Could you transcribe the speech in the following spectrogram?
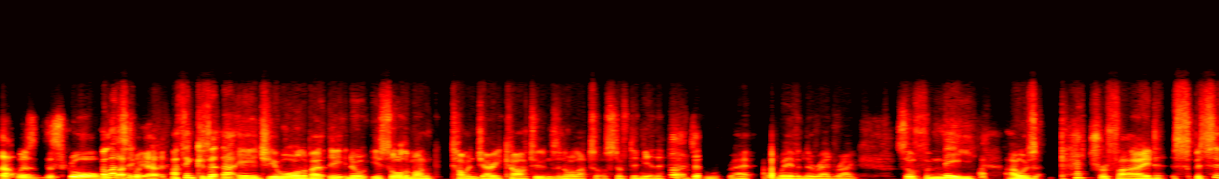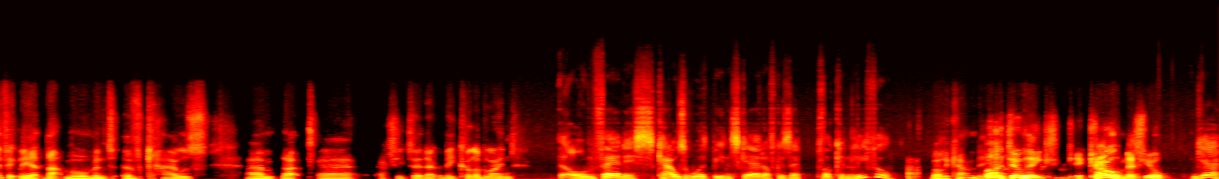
that was the score. Well, that's, that's what you had. I think because at that age, you were all about the, you know, you saw them on Tom and Jerry cartoons and all that sort of stuff, didn't you? The- Oh, I did. uh, waving the red rag. So for me, I was petrified, specifically at that moment, of cows um, that uh, actually turned out to be colourblind. All in fairness, cows are worth being scared of because they're fucking lethal. Well, they can be. Oh, I do. Like, cow will mess you up. Yeah,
